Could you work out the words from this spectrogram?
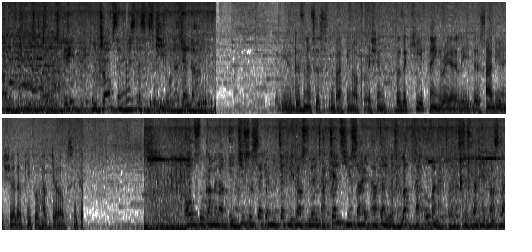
budget review to Parliament today with jobs and businesses key on the agenda. These businesses back in operation. So the key thing really is how do you ensure that people have jobs? Because Also coming up, a Ejisu secondary technical student attempts suicide after he was locked up overnight by an assistant headmaster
